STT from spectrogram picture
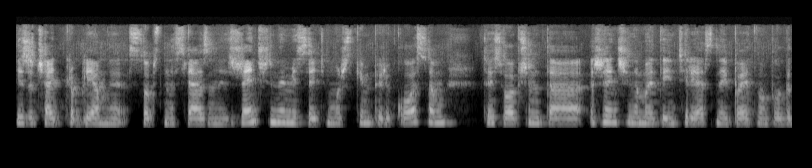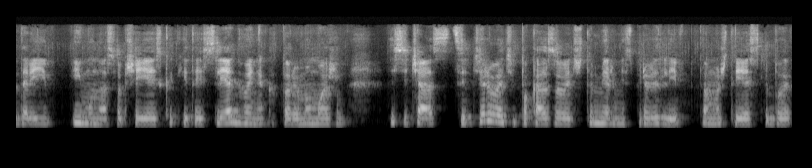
изучать проблемы, собственно, связанные с женщинами, с этим мужским перекосом. То есть, в общем-то, женщинам это интересно, и поэтому благодаря им у нас вообще есть какие-то исследования, которые мы можем сейчас цитировать и показывать, что мир несправедлив. Потому что если бы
